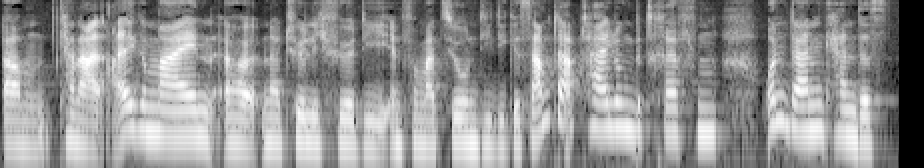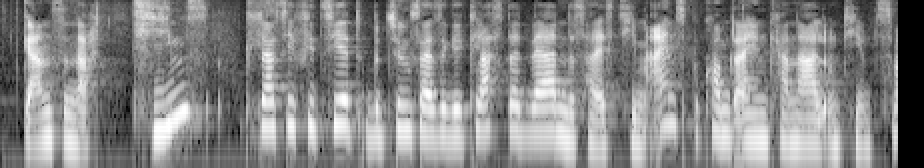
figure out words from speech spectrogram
ähm, Kanal allgemein, äh, natürlich für die Informationen, die die gesamte Abteilung betreffen. Und dann kann das Ganze nach Teams klassifiziert bzw. geclustert werden. Das heißt, Team 1 bekommt einen Kanal und Team 2.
